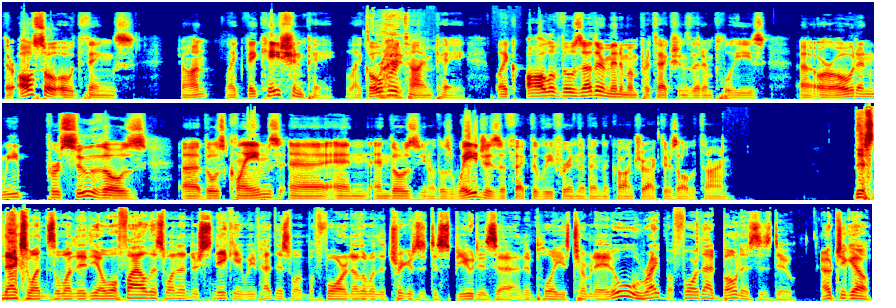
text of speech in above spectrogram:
They're also owed things, John, like vacation pay, like overtime right. pay, like all of those other minimum protections that employees uh, are owed. And we pursue those uh, those claims uh, and and those you know those wages effectively for independent contractors all the time. This next one's the one that, you know, we'll file this one under sneaking. We've had this one before. Another one that triggers a dispute is uh, an employee is terminated. Ooh, right before that bonus is due. Out you go.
